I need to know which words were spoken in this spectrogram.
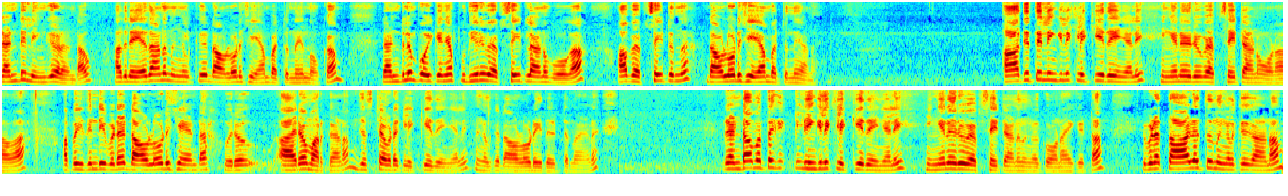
രണ്ട് ലിങ്കുകൾ ഉണ്ടാവും. അതിൽ ഏതാണ് നിങ്ങൾക്ക് ഡൗൺലോഡ് ചെയ്യാൻ പറ്റുന്നതെന്ന് നോക്കാം. രണ്ടിലും പോയി കഴിഞ്ഞാൽ പുതിയൊരു വെബ്സൈറ്റിലാണ് പോവുക. ആ വെബ്സൈറ്റിൽ നിന്ന് ഡൗൺലോഡ് ചെയ്യാൻ പറ്റുന്നതാണ്. ആദ്യത്തെ ലിങ്കിൽ ക്ലിക്ക് ചെയ്ത് കഴിഞ്ഞാൽ ഇങ്ങനെ ഒരു വെബ്സൈറ്റ് ആണ് ഓൺ ആവുക അപ്പോൾ ഇതിന്റെ ഇവിടെ ഡൗൺലോഡ് ചെയ്യേണ്ട ഒരു ആരോ മാർക്ക് കാണാം. ജസ്റ്റ് അവിടെ ക്ലിക്ക് ചെയ്ത് കഴിഞ്ഞാൽ നിങ്ങൾക്ക് ഡൗൺലോഡ് ചെയ്ത് കിട്ടുന്നതാണ്. രണ്ടാമത്തെ ലിങ്കിൽ ക്ലിക്ക് ചെയ്ത് കഴിഞ്ഞാൽ ഇങ്ങനെ ഒരു വെബ്സൈറ്റാണ് ആണ് നിങ്ങൾക്ക് ഓണായി കിട്ടാം. ഇവിടെ താഴത്ത് നിങ്ങൾക്ക് കാണാം.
